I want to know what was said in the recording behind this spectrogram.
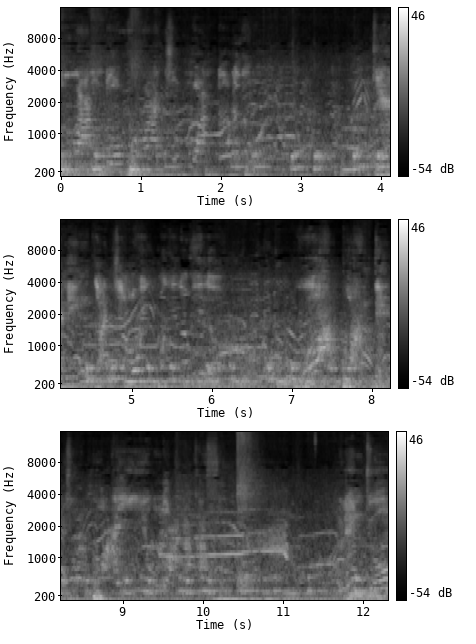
Raderang do prajo wander Dening kacawing pengilo-ilo Wapah tejo bayu lo anak kasih Lindung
